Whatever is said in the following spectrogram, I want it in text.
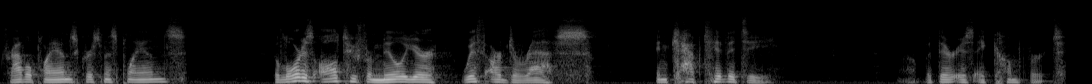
travel plans, Christmas plans. The Lord is all too familiar with our duress in captivity. Uh, but there is a comfort.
